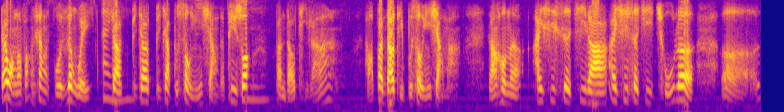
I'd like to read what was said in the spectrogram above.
该往的方向，我认为比较比较比较不受影响的，譬如说半导体啦，好，半导体不受影响嘛。然后呢，IC 设计啦，IC 设计除了呃，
